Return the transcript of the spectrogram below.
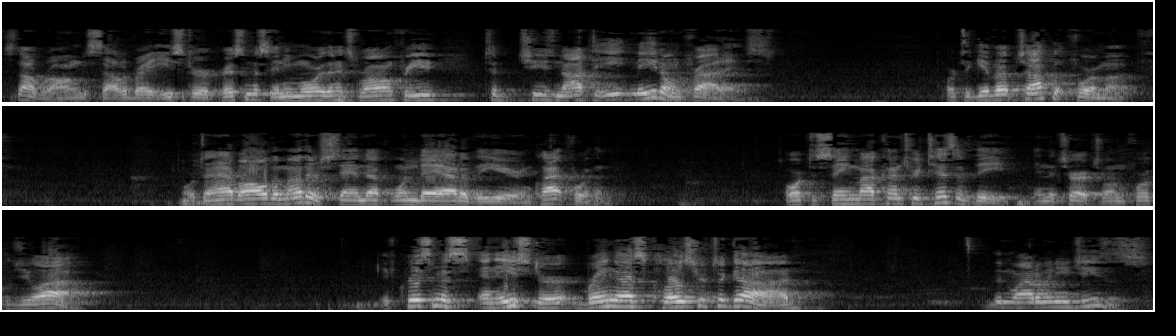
It's not wrong to celebrate Easter or Christmas any more than it's wrong for you to choose not to eat meat on Fridays. Or to give up chocolate for a month. Or to have all the mothers stand up one day out of the year and clap for them. Or to sing My Country Tis of Thee in the church on 4th of July. If Christmas and Easter bring us closer to God, then why do we need Jesus?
